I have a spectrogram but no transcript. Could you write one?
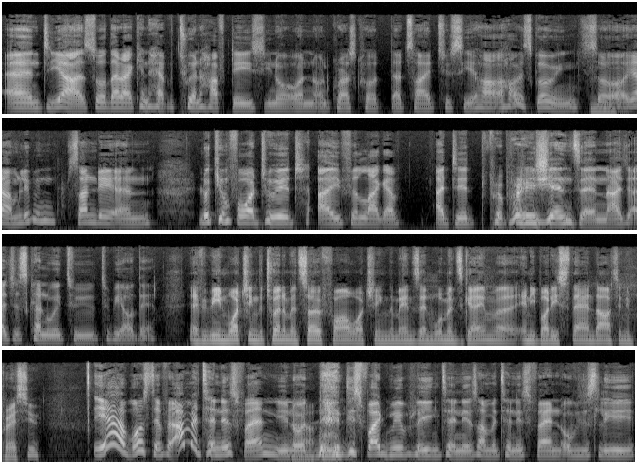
and yeah, so that I can have two and a half days, you know, on, on grass court that side to see how, how it's going. So mm. yeah, I'm leaving Sunday and looking forward to it. I feel like I've I did preparations and I, I just can't wait to, to be out there. Have you been watching the tournament so far, watching the men's and women's game? Uh, anybody stand out and impress you? Yeah, most definitely. I'm a tennis fan, you know, yeah. despite me playing tennis, I'm a tennis fan. Obviously,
